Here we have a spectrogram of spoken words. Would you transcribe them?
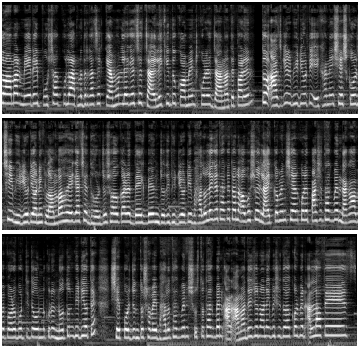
তো আমার মেয়ের এই পোশাকগুলো আপনাদের কাছে কেমন লেগেছে চাইলে কিন্তু কমেন্ট করে জানাতে পারেন। তো আজকের ভিডিওটি এখানেই শেষ করছি। ভিডিওটি অনেক লম্বা হয়ে গেছে, ধৈর্য সহকারে দেখবেন। যদি ভিডিওটি ভালো লেগে থাকে তাহলে অবশ্যই লাইক কমেন্ট শেয়ার করে পাশে থাকবেন। দেখা হবে পরবর্তীতে অন্য কোনো নতুন ভিডিওতে। সে পর্যন্ত সবাই ভালো থাকবেন, সুস্থ থাকবেন, আর আমাদের জন্য অনেক বেশি দোয়া করবেন। আল্লাহ হাফেজ।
